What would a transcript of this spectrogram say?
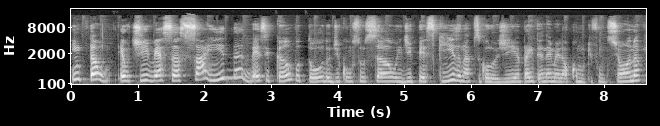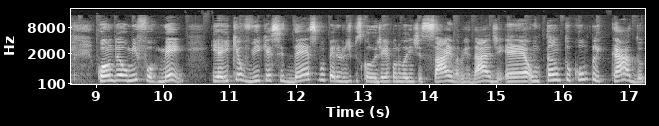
Então, eu tive essa saída desse campo todo de construção e de pesquisa na psicologia para entender melhor como que funciona. Quando eu me formei, e aí que eu vi que esse décimo período de psicologia, que é quando a gente sai, na verdade, é um tanto complicado,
